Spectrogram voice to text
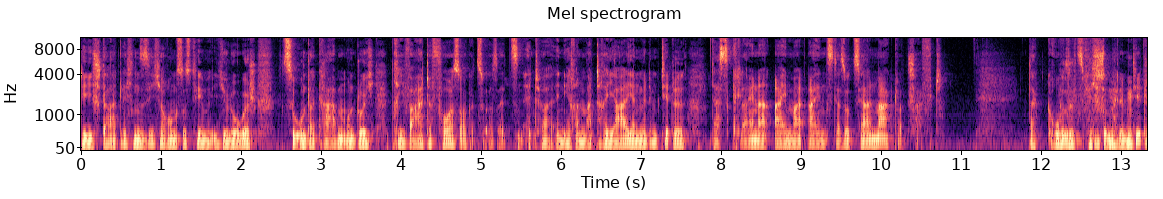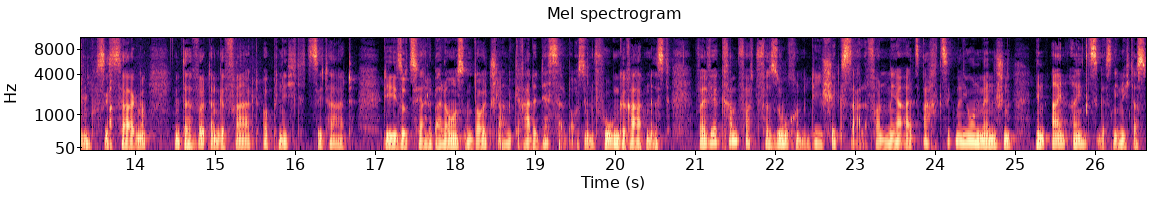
die staatlichen Sicherungssysteme ideologisch zu untergraben und durch private Vorsorge zu ersetzen, etwa in ihren Materialien mit dem Titel Das kleine Einmaleins der sozialen Marktwirtschaft da gruselt's mich schon bei dem Titel, muss ich sagen. Und da wird dann gefragt, ob nicht, Zitat, die soziale Balance in Deutschland gerade deshalb aus den Fugen geraten ist, weil wir krampfhaft versuchen, die Schicksale von mehr als 80 Millionen Menschen in ein einziges, nämlich das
